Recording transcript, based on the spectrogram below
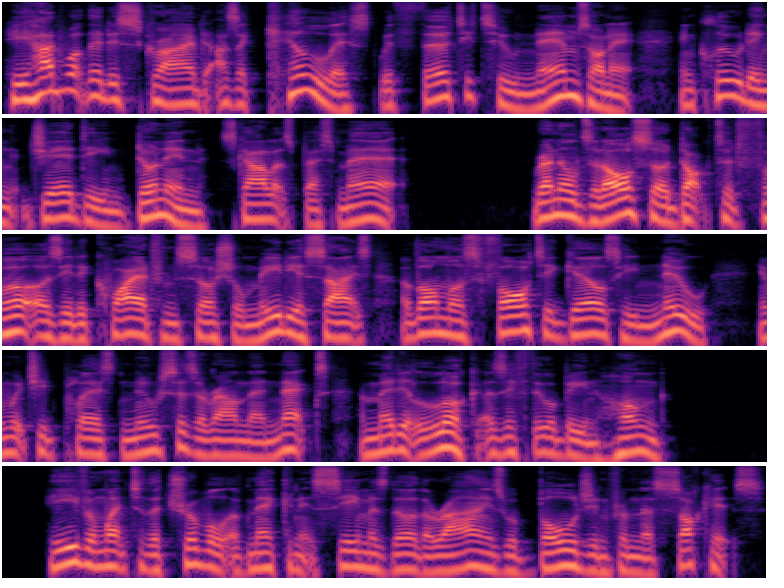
He had what they described as a kill list with 32 names on it, including Jadine Dunning, Scarlett's best mate. Reynolds had also doctored photos he'd acquired from social media sites of almost 40 girls he knew, in which he'd placed nooses around their necks and made it look as if they were being hung. He even went to the trouble of making it seem as though their eyes were bulging from their sockets.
